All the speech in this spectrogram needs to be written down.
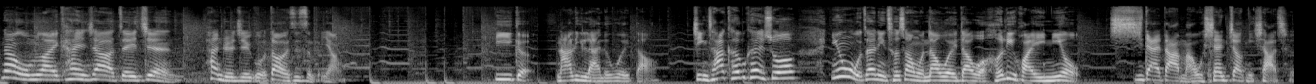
那我们来看一下这一件判决结果到底是怎么样。第一个，哪里来的味道？警察可不可以说，因为我在你车上闻到味道，我合理怀疑你有携带大麻，我现在叫你下车？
